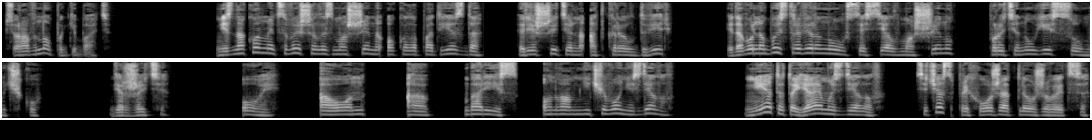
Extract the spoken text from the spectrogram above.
Все равно погибать. Незнакомец вышел из машины около подъезда, решительно открыл дверь и довольно быстро вернулся, сел в машину, протянул ей сумочку. «Держите». «Ой, а он... А Борис, он вам ничего не сделал?» «Нет, это я ему сделал. Сейчас в прихожей отлеживается.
